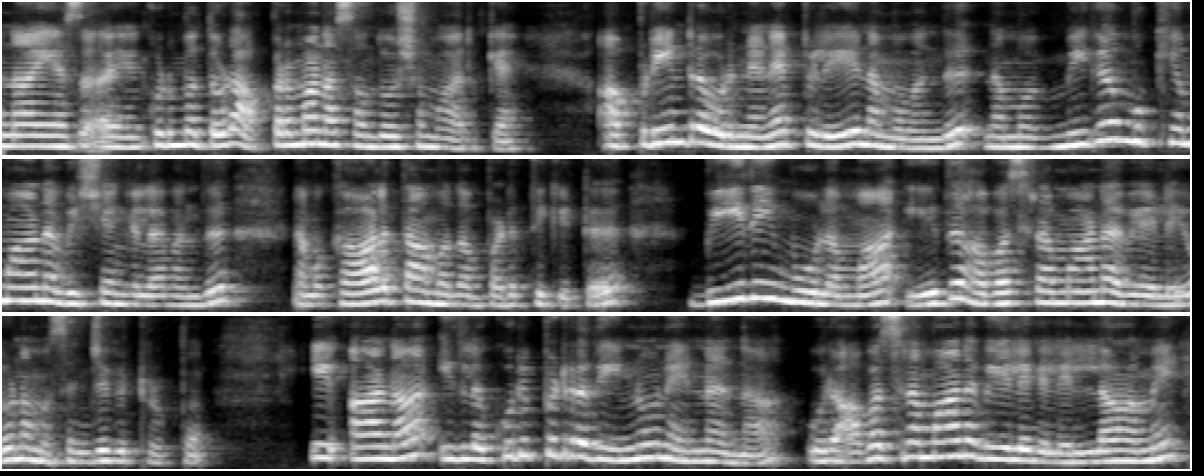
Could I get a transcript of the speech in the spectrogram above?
நான் என் ச- என் குடும்பத்தோட அப்புறமா நான் சந்தோஷமா இருக்கேன். அப்படின்ற ஒரு நினைப்பிலேயே நம்ம வந்து நம்ம மிக முக்கியமான விஷயங்களை வந்து நம்ம காலதாமதம் படுத்திக்கிட்டு பீதி மூலமாக எது அவசரமான வேலையோ நம்ம செஞ்சுக்கிட்டு இருப்போம். இ- இதில் குறிப்பிடுறது இன்னொன்று என்னன்னா ஒரு அவசரமான வேலைகள் எல்லாமே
